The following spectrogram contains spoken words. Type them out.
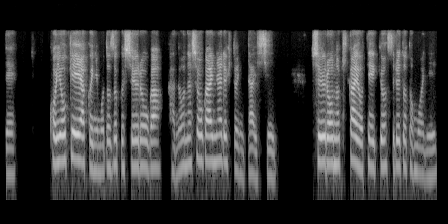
て雇用契約に基づく就労が可能な障害にある人に対し、就労の機会を提供するとともに、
